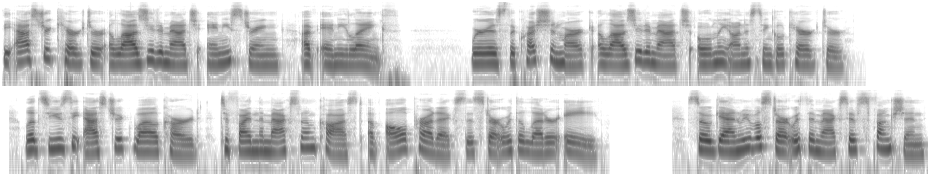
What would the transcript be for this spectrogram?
The asterisk character allows you to match any string of any length, whereas the question mark allows you to match only on a single character. Let's use the asterisk wildcard to find the maximum cost of all products that start with the letter A. So again, we will start with the maxifs function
